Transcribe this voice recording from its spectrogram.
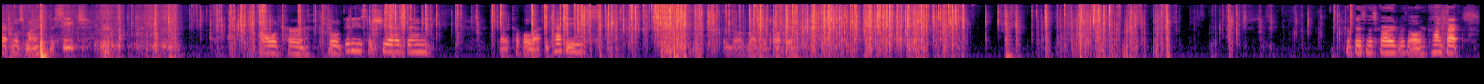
that was my receipt. All of her little goodies that she adds in. Got a couple Laffy Taffies. I love Laffy. Her business card with all her contacts.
